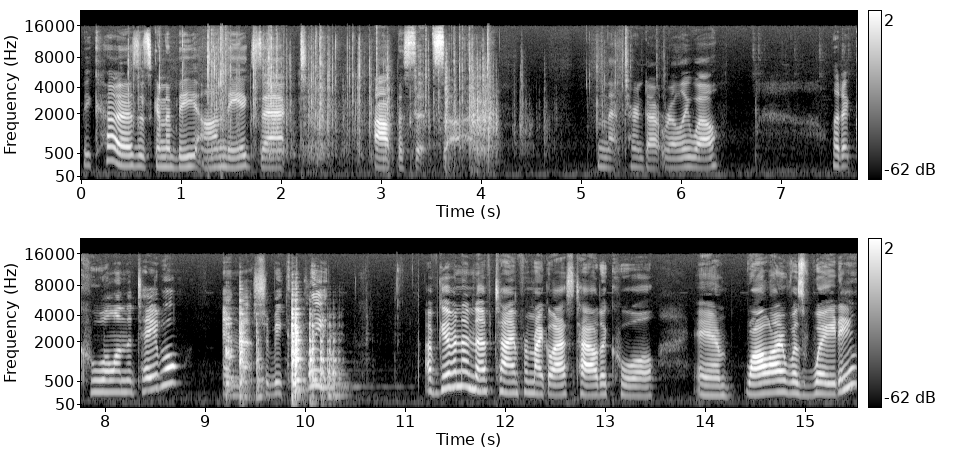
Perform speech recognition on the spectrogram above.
because it's going to be on the exact opposite side. And that turned out really well. Let it cool on the table and that should be complete. I've given enough time for my glass tile to cool and while I was waiting,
